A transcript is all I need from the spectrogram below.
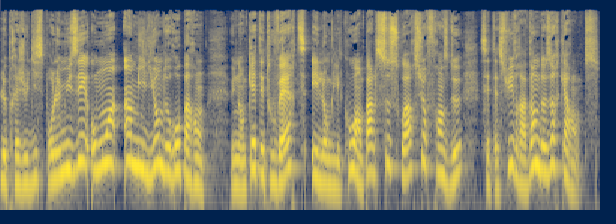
Le préjudice pour le musée, au moins 1 million d'euros par an. Une enquête est ouverte et l'Angléco en parle ce soir sur France 2. C'est à suivre à 22h40.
